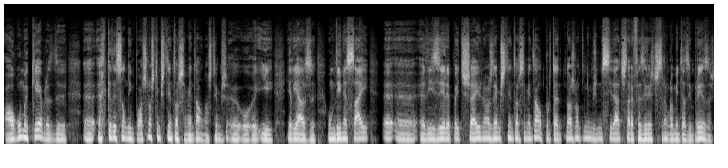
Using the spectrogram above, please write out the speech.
alguma quebra de uh, arrecadação de impostos, nós temos excedente orçamental, nós temos, uh, e aliás, o Medina sai uh, a dizer a peito cheio, nós demos excedente orçamental, portanto, nós não tínhamos necessidade de estar a fazer este estrangulamento às empresas,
